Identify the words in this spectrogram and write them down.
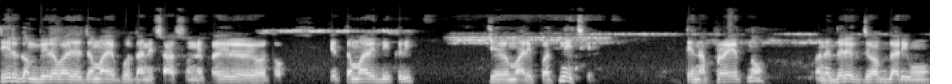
ધીર ગંભીર અવાજે જમાઈ પોતાની સાસુને કહી રહ્યો હતો કે, તમારી દીકરી જે મારી પત્ની છે, તેના પ્રયત્નો અને દરેક જવાબદારી હું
